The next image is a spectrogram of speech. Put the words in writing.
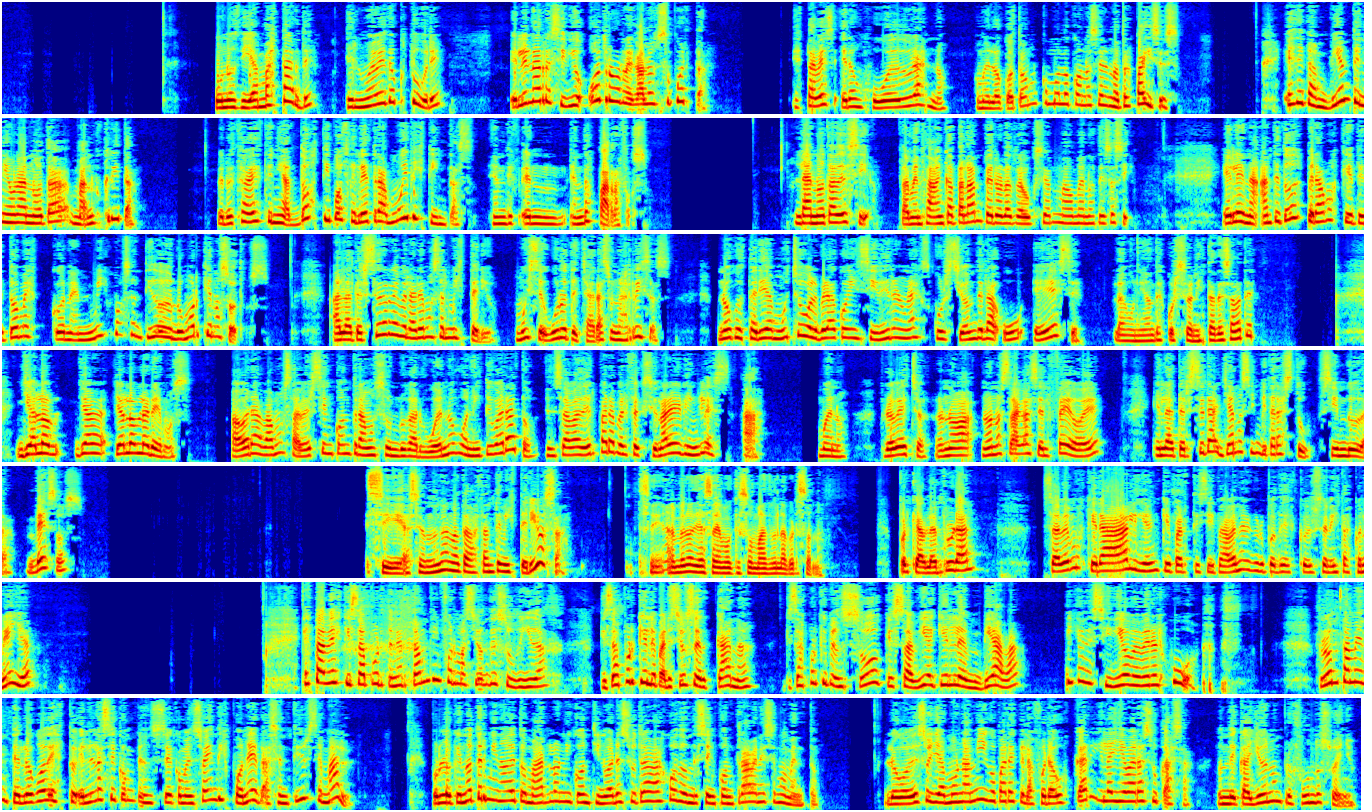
Unos días más tarde, el 9 de octubre, Elena recibió otro regalo en su puerta. Esta vez era un jugo de durazno, o melocotón como lo conocen en otros países. Este también tenía una nota manuscrita, pero esta vez tenía dos tipos de letra muy distintas en dos párrafos. La nota decía, también estaba en catalán, pero la traducción más o menos dice así. Elena, ante todo esperamos que te tomes con el mismo sentido del humor que nosotros. A la tercera revelaremos el misterio. Muy seguro te echarás unas risas. nos gustaría mucho volver a coincidir en una excursión de la UES, la Unión de Excursionistas de Sabater. Ya lo, ya, ya lo hablaremos. Ahora vamos a ver si encontramos un lugar bueno, bonito y barato en Sabadell para perfeccionar el inglés. Ah, bueno, provecho, no, no nos hagas el feo, ¿eh? En la tercera ya nos invitarás tú, sin duda. Besos. Sí, haciendo una nota bastante misteriosa. Sí, al menos ya sabemos que son más de una persona. Porque habla en plural. Sabemos que era alguien que participaba en el grupo de excursionistas con ella. Esta vez quizá por tener tanta información de su vida, quizás porque le pareció cercana, quizás porque pensó que sabía quién le enviaba, ella decidió beber el jugo. Prontamente, luego de esto, Elena se, comenzó a indisponer, a sentirse mal, por lo que no terminó de tomarlo ni continuar en su trabajo donde se encontraba en ese momento. Luego de eso llamó a un amigo para que la fuera a buscar y la llevara a su casa, donde cayó en un profundo sueño.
